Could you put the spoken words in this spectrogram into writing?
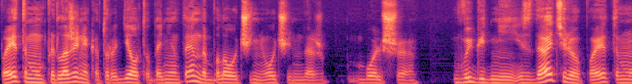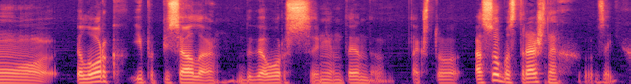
Поэтому предложение, которое делал тогда Nintendo, было очень-очень даже больше выгоднее издателю, поэтому Элорг и подписала договор с Nintendo. Так что особо страшных всяких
